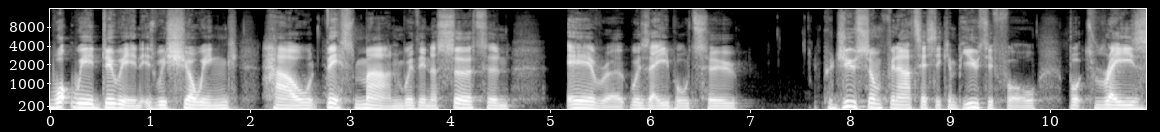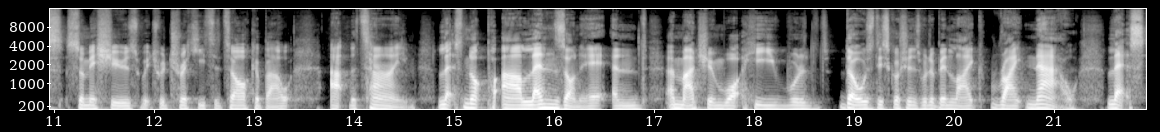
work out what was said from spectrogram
what we're doing is we're showing how this man within a certain era was able to produce something artistic and beautiful, but raise some issues which were tricky to talk about at the time. Let's not put our lens on it and imagine what he would those discussions would have been like right now. Let's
